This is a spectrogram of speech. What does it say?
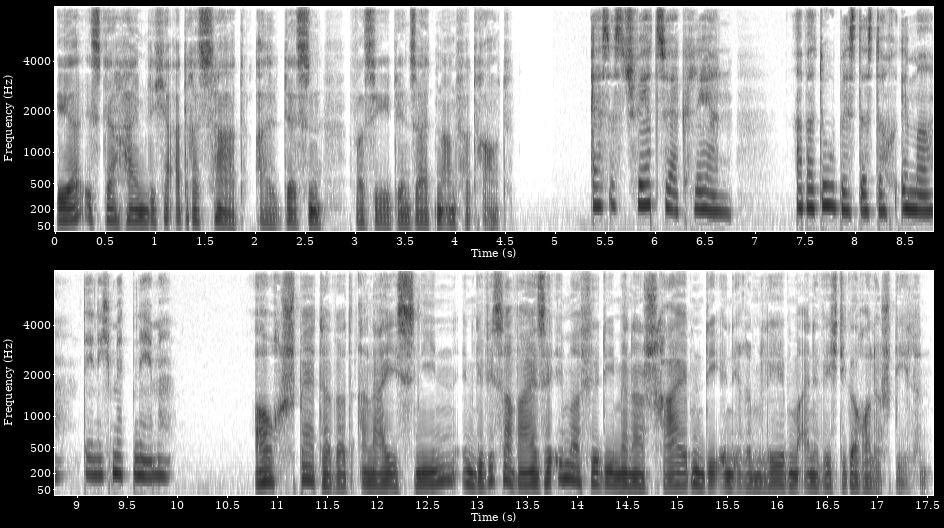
er ist der heimliche Adressat all dessen, was sie den Seiten anvertraut. Es ist schwer zu erklären, aber du bist es doch immer, den ich mitnehme. Auch später wird Anais Nin in gewisser Weise immer für die Männer schreiben, die in ihrem Leben eine wichtige Rolle spielen.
